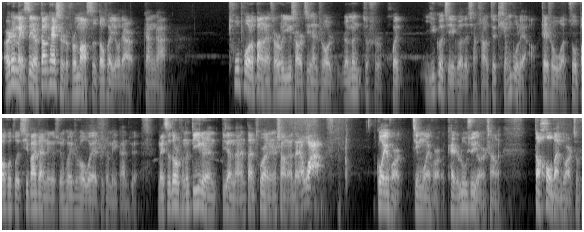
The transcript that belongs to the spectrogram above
而且每次也是刚开始的时候，貌似都会有点尴尬，突破了半个小时或一个小时极限之后，人们就是会。一个接一个的想上，就停不了。这是我做，包括做七八站这个巡回之后，我也是这么一感觉。每次都是可能第一个人比较难，但突然有人上来，大家哇，过一会儿静默一会儿，开始陆续有人上来，到后半段就是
